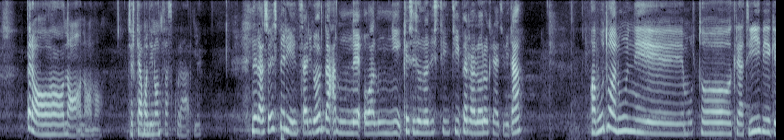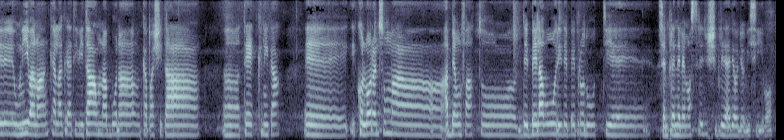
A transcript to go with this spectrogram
però no, no, no, cerchiamo di non trascurarli. Nella sua esperienza ricorda alunne o alunni che si sono distinti per la loro creatività? Ho avuto alunni molto creativi che univano anche alla creatività una buona capacità uh, tecnica e, e, con loro insomma abbiamo fatto dei bei lavori, dei bei prodotti e, sempre nelle nostre discipline di audiovisivo.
